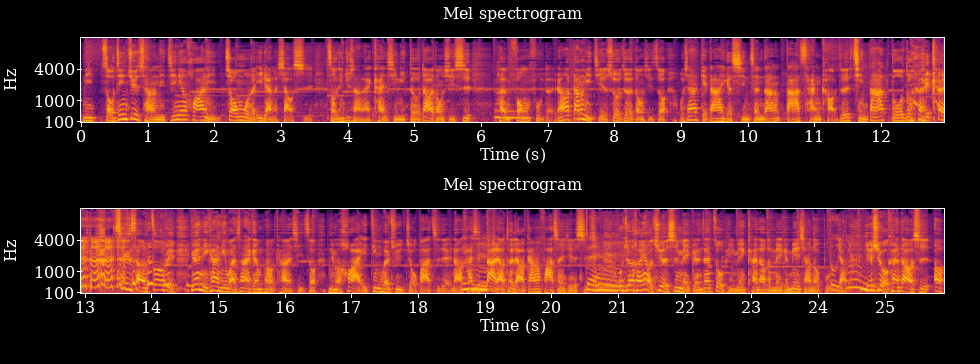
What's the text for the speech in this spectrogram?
你走进剧场，你今天花你周末的一两个小时走进剧场来看戏，你得到的东西是。很丰富的。然后当你结束了这个东西之后，我现在给大家一个行程，当大家参考，就是请大家多多来看剧场作品。因为你看，你晚上来跟朋友看完戏之后，你们后来一定会去酒吧之类，然后开始大聊特聊刚刚发生的一些事情。我觉得很有趣的是，每个人在作品里面看到的每个面相都不一样。也许我看到的是哦，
